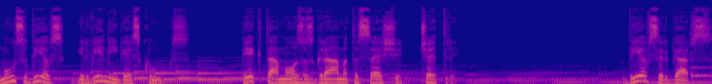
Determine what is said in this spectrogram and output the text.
mūsu Dievs ir vienīgais kungs. 5. mūzes grāmata 6, 4. Dievs ir gars.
